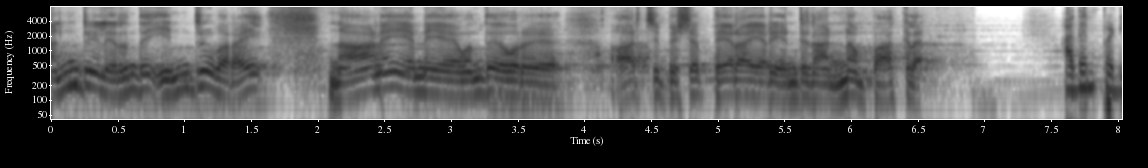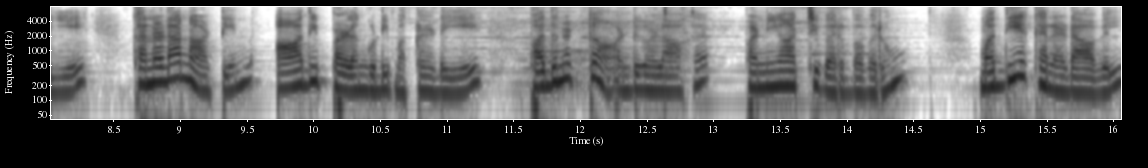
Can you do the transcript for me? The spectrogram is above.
அன்றிலிருந்து இன்று வரை நானே என்னை வந்து ஒரு ஆர்ச்சி பிஷப் பேராயர் என்று நான் இன்னும் பார்க்கல. அதன்படியே கனடா நாட்டின் ஆதி பழங்குடி மக்களிடையே பதினெட்டு ஆண்டுகளாக பணியாற்றி வருபவரும் மத்திய கனடாவில்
